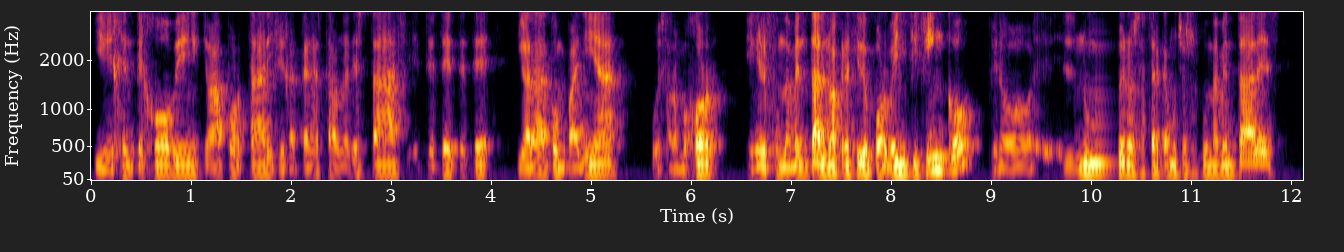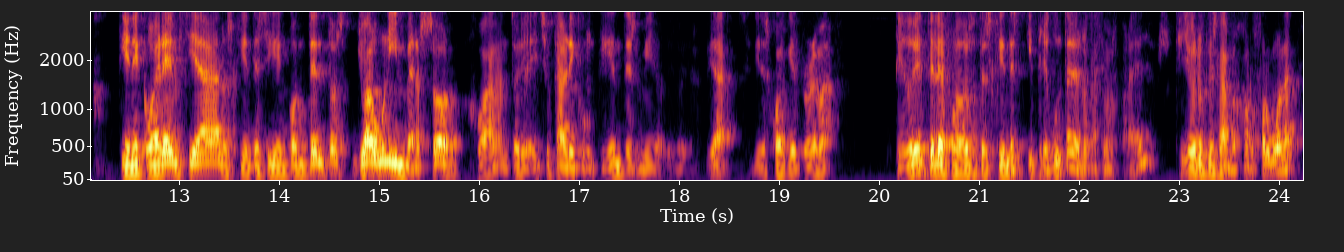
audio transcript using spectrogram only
y hay gente joven y que va a aportar y fíjate, han estado en el staff, etc, etc. Y ahora la compañía, pues a lo mejor en el fundamental no ha crecido por 25, pero el número se acerca mucho a sus fundamentales, tiene coherencia, los clientes siguen contentos. Yo algún inversor, Juan Antonio, le he dicho que hable con clientes míos. Mira, si tienes cualquier problema, te doy el teléfono a dos o tres clientes y pregúntales lo que hacemos para ellos, que yo creo que es la mejor fórmula.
